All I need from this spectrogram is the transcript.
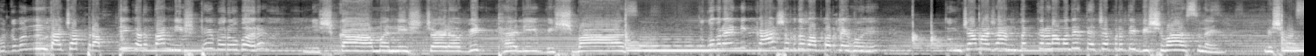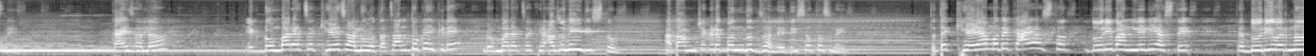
भगवंताच्या प्राप्तीकरता निष्ठेबरोबर निष्काम निश्चळ विठ्ठली विश्वास. तुकोबरायांनी का शब्द वापरले हो हे? तुमच्या माझ्या अंतःकरणामध्ये त्याच्याप्रती विश्वास नाही. विश्वास नाही. काय झालं? एक डोंबाऱ्याचा खेळ चालू होता. चालतो का इकडे? डोंबाऱ्याचा खेळ. अजूनही दिसतो. आता आमच्याकडे बंदच झाले. दिसतच नाही. तर त्या खेळामध्ये काय असतं? दोरी बांधलेली असते. त्या दोरीवरनं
